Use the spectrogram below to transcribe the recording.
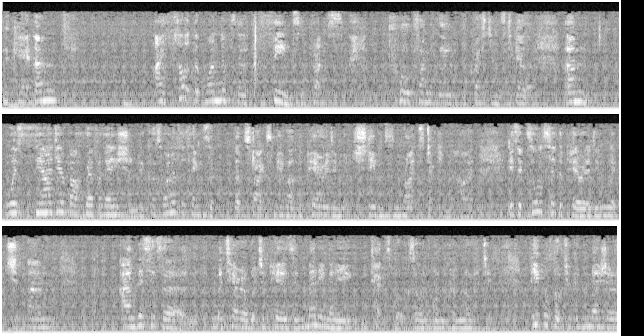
Okay, um, I thought that one of the themes that perhaps pulled some of the, the questions together um, was the idea about revelation, because one of the things that, that strikes me about the period in which Stevenson writes Jekyll and Hyde is it's also the period in which, um, and this is a material which appears in many, many textbooks on, on criminology, people thought you could measure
